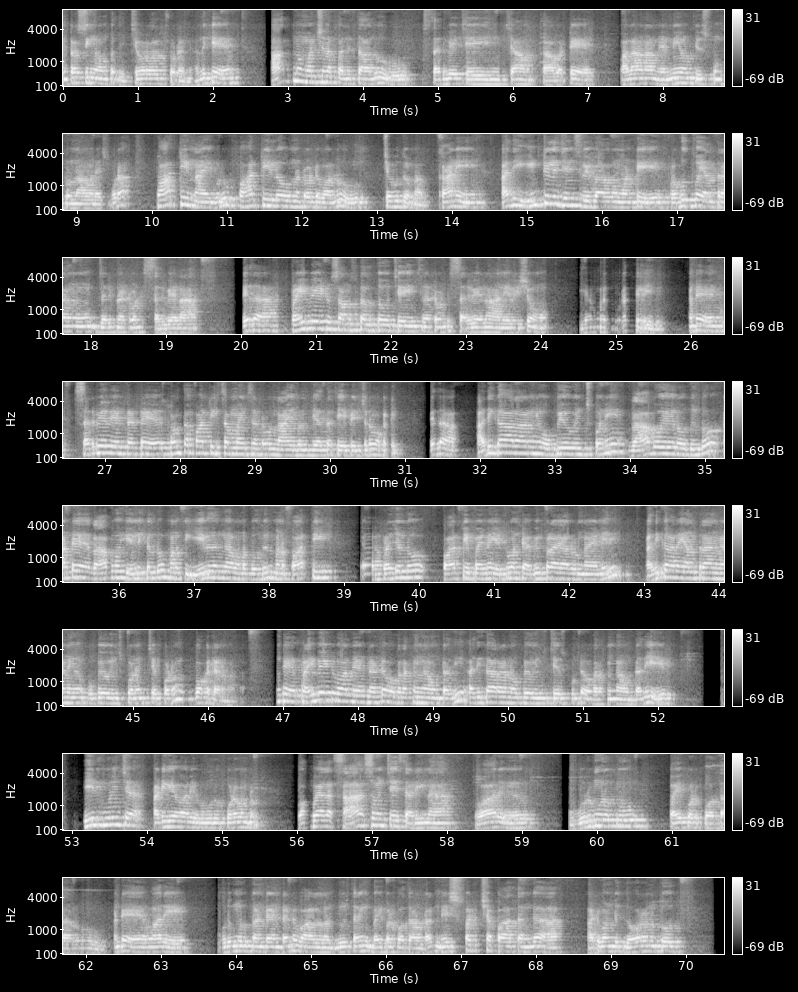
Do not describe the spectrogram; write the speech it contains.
ఇంట్రెస్టింగ్గా ఉంటుంది. చివరి వరకు చూడండి. అందుకే ఆత్మ వంచిన ఫలితాలు సర్వే చేయించాం కాబట్టే ఫలానా నిర్ణయం తీసుకుంటున్నాం అనేసి కూడా పార్టీ నాయకులు పార్టీలో ఉన్నటువంటి వాళ్ళు చెబుతున్నారు. కానీ అది ఇంటెలిజెన్స్ విభాగం వంటి ప్రభుత్వ యంత్రాంగం జరిపినటువంటి సర్వేనా? లేదా ప్రైవేటు సంస్థలతో చేయించినటువంటి సర్వేనా అనే విషయం ఎవరికి కూడా తెలియదు. అంటే సర్వేలు ఏంటంటే సొంత పార్టీకి సంబంధించినటువంటి నాయకుల చేత చేయించడం ఒకటి. లేదా అధికారాన్ని ఉపయోగించుకొని రాబోయే రోజుల్లో అంటే రాబోయే ఎన్నికల్లో మనకు ఏ విధంగా ఉండబోతుంది మన పార్టీ ప్రజల్లో పార్టీ పైన ఎటువంటి అభిప్రాయాలు ఉన్నాయనేది అధికార యంత్రాంగాన్ని ఉపయోగించుకోవడం చెప్పడం ఒకటి అనమాట అంటే ప్రైవేట్ వాళ్ళు ఏంటంటే ఒక రకంగా ఉంటుంది అధికారాన్ని ఉపయోగించి చేసుకుంటే ఒక రకంగా ఉంటుంది. దీని గురించి అడిగేవారు ఎవరు కూడా ఉండరు. ఒకవేళ సాహసం చేసి అడిగినా వారు ఉరుములకు భయపడిపోతారు. అంటే వారి ఉరుములు కంటే ఏంటంటే వాళ్ళని చూస్తానికి భయపడిపోతా ఉంటారు. నిష్పక్షపాతంగా అటువంటి ధోరణితో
